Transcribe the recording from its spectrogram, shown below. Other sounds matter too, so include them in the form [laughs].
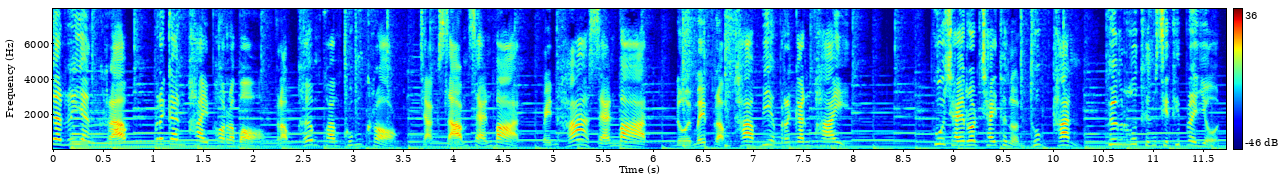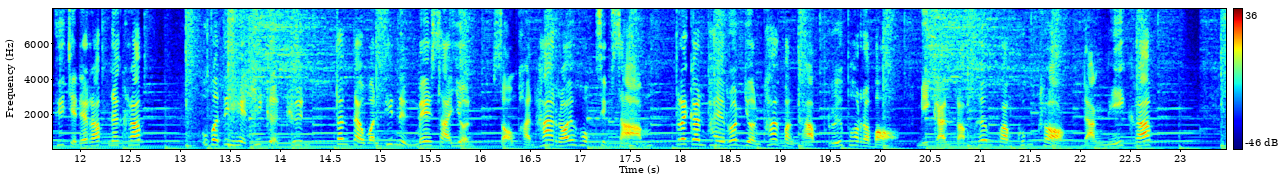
กันหรือยังครับ ประกันภัยพรบปรับเพิ่มความคุ้มครองจาก 3 0 0แสนบาทเป็น 5 0 0แสนบาท โดยไม่ปรับค่าเบี้ยประกันภัย ผู้ใช้รถใช้ถนนทุกท่าน เพิ่งรู้ถึงสิทธิประโยชน์ที่จะได้รับนะครับ อุบัติเหตุที่เกิดขึ้นตั้งแต่วันที่ 1 เมษายน 2563 ประกันภัยรถยนต์ภาคบังคับ หรือพรบมีการปรับเพิ่มความคุ้มครอง ดังนี้ครับ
